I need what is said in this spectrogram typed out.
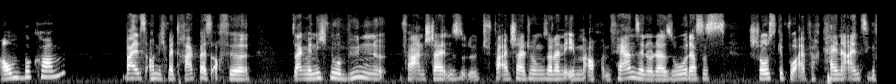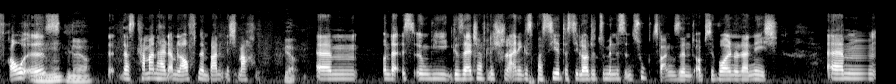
Raum bekommen, weil es auch nicht mehr tragbar ist, auch für, sagen wir, nicht nur Bühnenveranstaltungen, sondern eben auch im Fernsehen oder so, dass es Shows gibt, wo einfach keine einzige Frau ist. Mhm, ja. Das kann man halt am laufenden Band nicht machen. Ja. Ähm, und da ist irgendwie gesellschaftlich schon einiges passiert, dass die Leute zumindest in Zugzwang sind, ob sie wollen oder nicht. Ähm,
